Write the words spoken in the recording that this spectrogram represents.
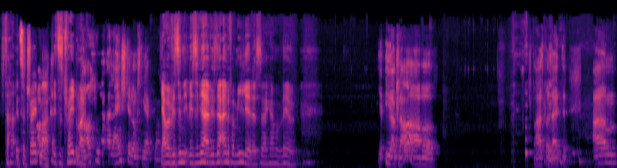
Ich dachte, It's a trademark. It's a trademark. Du brauchst ein Alleinstellungsmerkmal. Ja, aber wir sind, wir sind ja wir sind eine Familie, das ist ja kein Problem. Ja, ja klar, aber Spaß beiseite. ähm,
